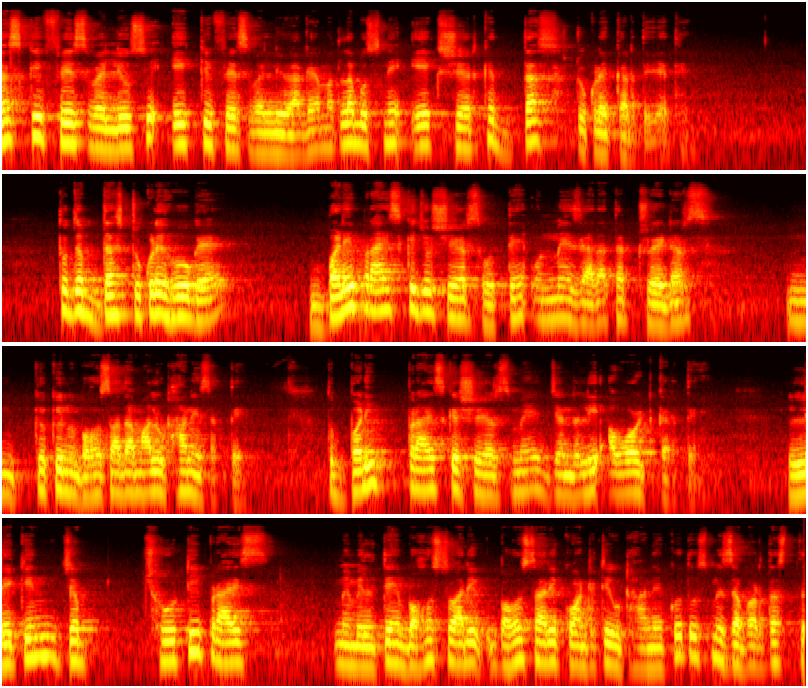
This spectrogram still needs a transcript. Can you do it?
दस की फेस वैल्यू से एक की फेस वैल्यू आ गया मतलब उसने एक शेयर के दस टुकड़े कर दिए थे। तो जब दस टुकड़े हो गए, बड़े प्राइस के जो शेयर्स होते हैं, उनमें ज़्यादातर ट्रेडर्स क्योंकि उन्हें बहुत ज़्यादा माल उठा नहीं सकते। तो बड़ी प्राइस के शेयर्स में जनरली अवॉइड करते हैं। लेकिन जब छोटी प्राइस में मिलते हैं, बहुत सारी बहुत सारी क्वांटिटी उठाने को तो उसमें ज़बरदस्त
